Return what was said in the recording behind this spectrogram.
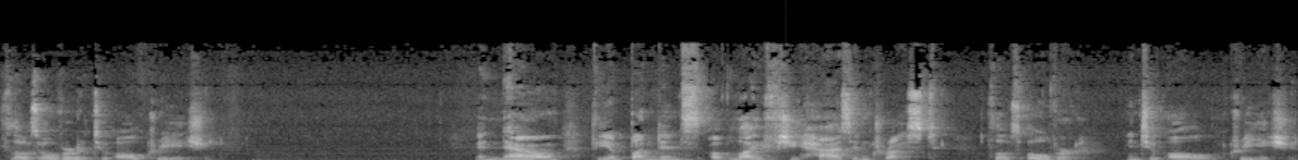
flows over into all creation. And now the abundance of life she has in Christ flows over into all creation.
